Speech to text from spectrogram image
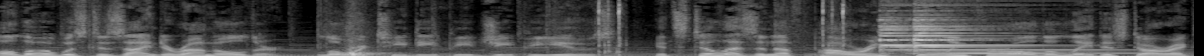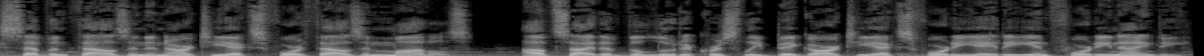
Although it was designed around older, lower TDP GPUs, it still has enough power and cooling for all the latest RX 7000 and RTX 4000 models, outside of the ludicrously big RTX 4080 and 4090.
